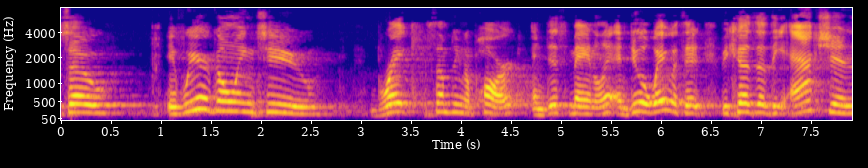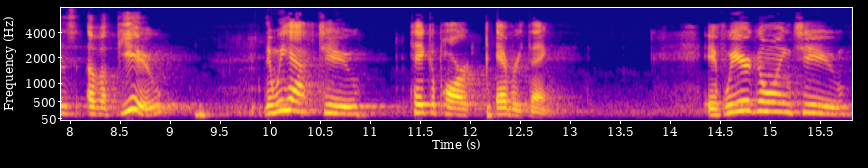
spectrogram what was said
So, if we are going to break something apart and dismantle it and do away with it because of the actions of a few, then we have to take apart everything. If we are going to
